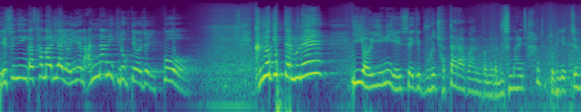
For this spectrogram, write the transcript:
예수님과 사마리아 여인의 만남이 기록되어져 있고 그렇기 때문에 이 여인이 예수에게 물을 줬다라고 하는 겁니다. 무슨 말인지 하나도 모르겠죠?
